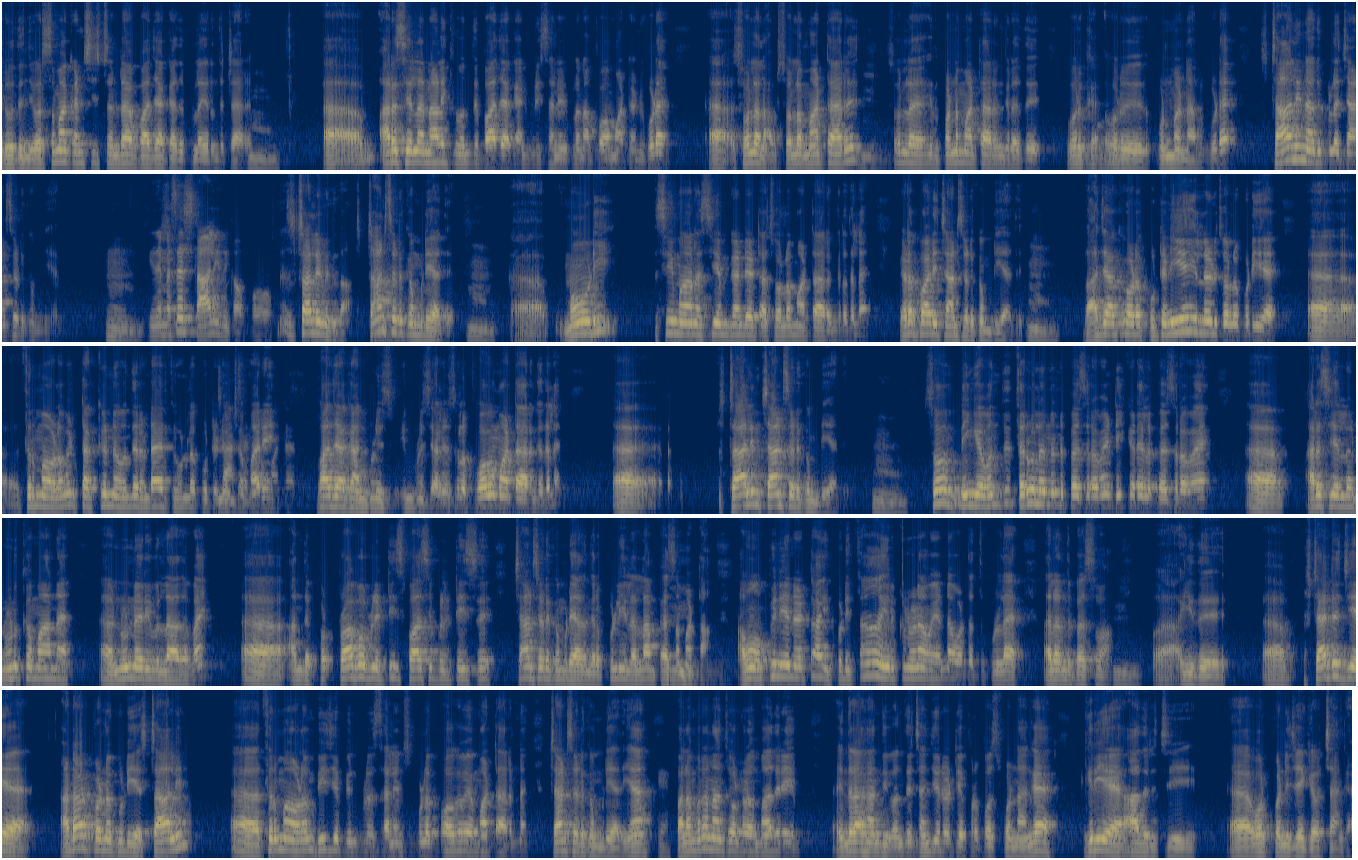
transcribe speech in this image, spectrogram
இருபத்தஞ்சு வருஷமா கன்சிஸ்டண்டா பாஜக அதுக்குள்ள இருந்துட்டாரு. அரசியல்ல நாளைக்கு வந்து பாஜக இன்க்ளீஸ் அணிக்குள்ள நான் போக மாட்டேன்னு கூட சொல்லலாம். சொல்ல மாட்டாரு. சொல்ல இது பண்ண மாட்டாருங்கிறது ஒரு ஒரு உண்மைனாலும் கூட ஸ்டாலின் அதுக்குள்ள சான்ஸ் எடுக்க முடியாது. இந்த மெசேஜ் ஸ்டாலினுக்கு அப்போ? ஸ்டாலினுக்கு தான். சான்ஸ் எடுக்க முடியாது. மோடி சீமான சிஎம் கேண்டிடேட்டா சொல்ல மாட்டாருங்கிறதுல எடப்பாடி சான்ஸ் எடுக்க முடியாது. பாஜகவோட கூட்டணியே இல்லைன்னு சொல்லக்கூடிய திருமாவளவன் டக்குன்னு வந்து ரெண்டாயிரத்தி ஒண்ணுல கூட்டணி வச்ச மாதிரி. பாஜக இன்க்ளூஸ் இன்க்ளூஸ் அலையன்ஸ்ல போக மாட்டாருங்கிறதுல ஸ்டாலின் சான்ஸ் எடுக்க முடியாது. ஸோ நீங்க வந்து தெருவில் நின்று பேசுறவன் டீ கடையில பேசுறவன் அரசியல்ல நுணுக்கமான நுண்ணறிவு இல்லாதவன் அந்த ப்ராபபிலிட்டிஸ் பாசிபிலிட்டிஸ் சான்ஸ் எடுக்க முடியாதுங்கிற புள்ளியில எல்லாம் பேச. மாட்டான் அவன் ஒப்பீனியனேட்டா இப்படித்தான் இருக்கணும்னு அவன் என்ன ஓட்டத்துக்குள்ள அதுல இருந்து பேசுவான் இது ஸ்ட்ராட்டஜியை அடாப்ட் பண்ணக்கூடிய ஸ்டாலின் ஆஹ், திருமாவளவன் பிஜேபி இன்ஃபுளுஸ் அலையன்ஸ்குள்ள போகவே மாட்டாருன்னு சான்ஸ் எடுக்க முடியாது. ஏன். பலமுறை நான் சொல்றது மாதிரி இந்திரா காந்தி வந்து சஞ்சீவ் ரெட்டியை ப்ரப்போஸ் பண்ணாங்க. கிரியை ஆதரிச்சு ஒர்க் பண்ணி ஜெயிக்க வச்சாங்க.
